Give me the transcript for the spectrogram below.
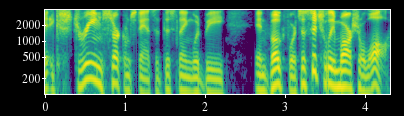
extreme circumstance that this thing would be invoked for it's essentially martial law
